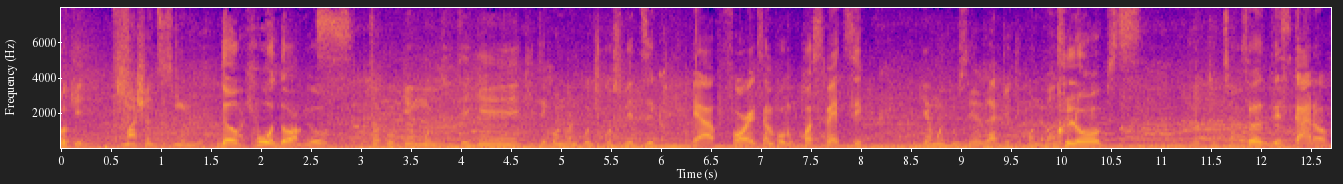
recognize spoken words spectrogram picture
okay. Marchandise moun yo. The products. Tako gen moun ki te gen, ki te kon ven pou di kosmetik. Yeah, for example, cosmetic. Gen moun tou se radio te kon ven. Clothes. So this kind of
